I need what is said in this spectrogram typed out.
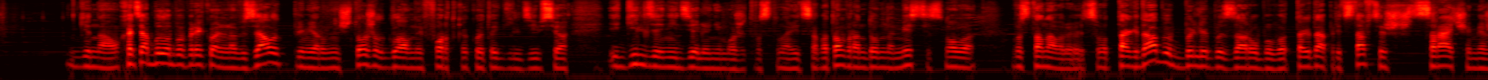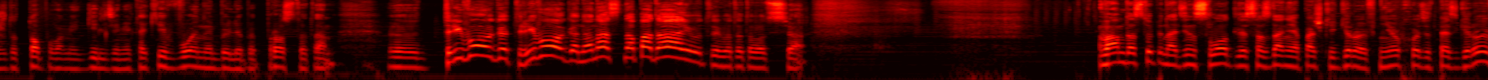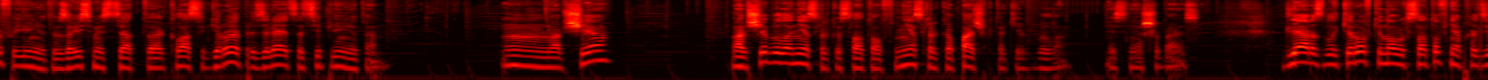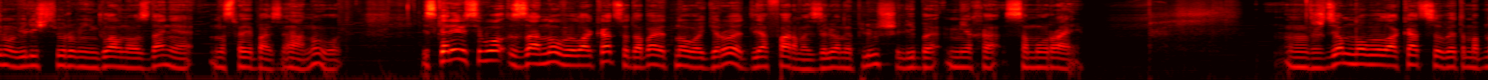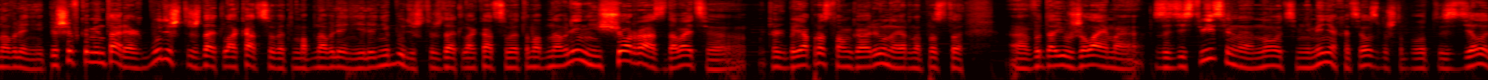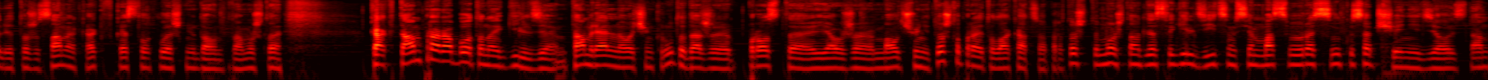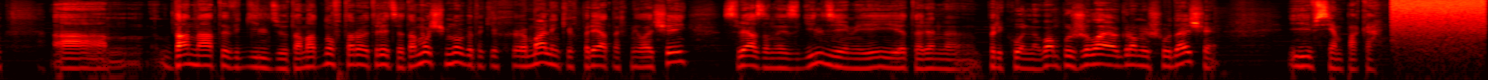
Genau. Хотя было бы прикольно. Взял, к примеру, уничтожил главный форт какой-то гильдии, и все. И гильдия неделю не может восстановиться. А потом в рандомном месте снова восстанавливается. Вот тогда бы были бы зарубы. Вот тогда представьте срачи между топовыми гильдиями. Какие войны были бы. Просто там э, тревога, тревога, на нас нападают. И вот это вот все. Вам доступен один слот для создания пачки героев. В нее входит 5 героев и юниты. В зависимости от э, класса героя определяется тип юнита. М -м, вообще, Вообще было несколько слотов, несколько пачек таких было, если не ошибаюсь. Для разблокировки новых слотов необходимо увеличить уровень главного здания на своей базе. А, ну вот. И скорее всего за новую локацию добавят нового героя для фарма. Зеленый плющ, либо меха-самурай. Ждем новую локацию в этом обновлении. Пиши в комментариях, будешь ты ждать локацию в этом обновлении или не будешь ты ждать локацию в этом обновлении. Еще раз, давайте, как бы я просто вам говорю, наверное, просто э, выдаю желаемое за действительное, но тем не менее хотелось бы, чтобы вот сделали то же самое, как в Castle Clash New Dawn, потому что как там проработана гильдия, там реально очень круто, даже просто я уже молчу не то, что про эту локацию, а про то, что ты можешь там для сагильдийцам всем массовую рассылку сообщений делать, там а, донаты в гильдию, там одно, второе, третье, там очень много таких э, маленьких приятных мелочей, связанных с гильдиями, и это реально прикольно. Вам пожелаю огромнейшей удачи, и всем пока.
